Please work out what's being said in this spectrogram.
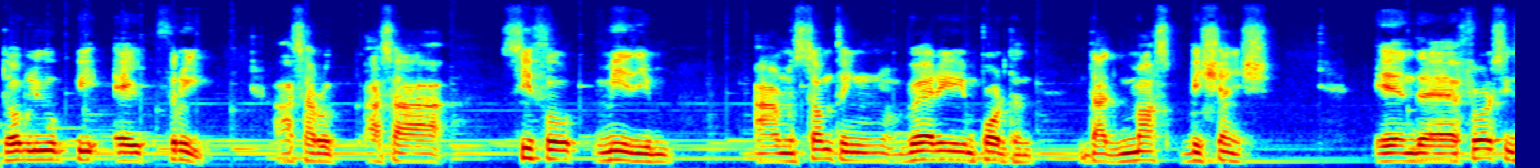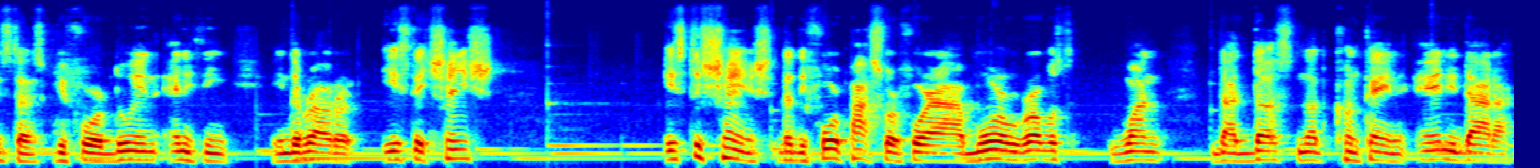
WPA3 as a, as a civil medium and something very important that must be changed in the first instance before doing anything in the router is to change is to change the default password for a more robust one that does not contain any data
